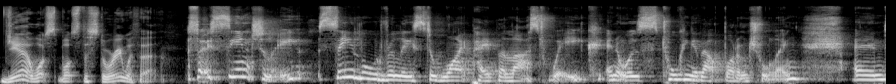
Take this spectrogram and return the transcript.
Yeah, what's what's the story with it? So essentially, Sealord released a white paper last week and it was talking about bottom trawling. And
